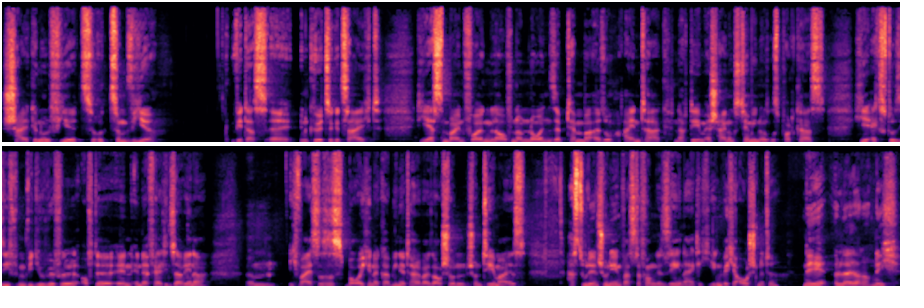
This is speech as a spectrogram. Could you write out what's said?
Schalke 04 zurück zum Wir. wird das äh, in Kürze gezeigt. Die ersten beiden Folgen laufen am 9. September, also einen Tag nach dem Erscheinungstermin unseres Podcasts, hier exklusiv im Videowürfel auf der, in, in der Felddienstarena. Ähm, ich weiß, dass es bei euch in der Kabine teilweise auch schon, schon Thema ist. Hast du denn schon irgendwas davon gesehen eigentlich? Irgendwelche Ausschnitte? Nee, leider noch nicht.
